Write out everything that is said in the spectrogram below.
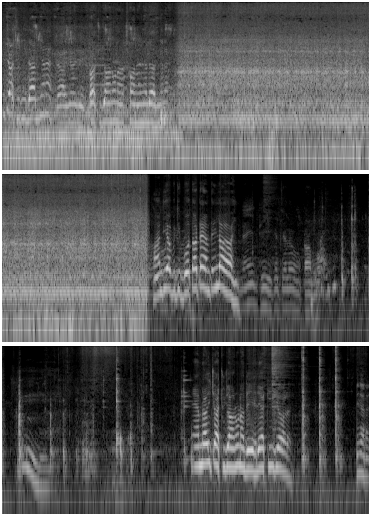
ਜੀ ਚਾਚੂ ਜੀ ਲੈ ਲਈਆਂ ਨੇ ਲੈ ਲਈਆਂ ਜੀ ਚਾਚੂ ਜਾਨ ਹੋਣਾ ਛਾਨਣੀਆਂ ਲੈ ਲਈਆਂ ਨੇ ਹਾਂਜੀ ਅਬ ਜੀ ਬਹੁਤਾ ਟਾਈਮ ਤੇ ਨਹੀਂ ਲਾਇਆ ਸੀ ਨਹੀਂ ਠੀਕ ਹੈ ਚਲੋ ਕੰਮ ਐਮ ਵਾਲੀ ਚਾਚੂ ਜਾਨ ਹੋਣਾ ਦੇਖ ਲਿਆ ਕੀ ਹਾਲ ਹੈ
